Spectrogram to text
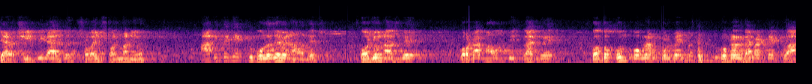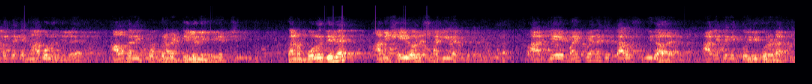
যারা শিল্পীরা আসবেন, সবাই সম্মানীয়। আগে থেকে একটু বলে দেবেন আমাদের, কজন আসবে, কটা মাউথপিস লাগবে, কতক্ষণ প্রোগ্রাম করবেন টোটাল ব্যাপারটা একটু আগে থেকে না বলে দিলে আমাদের এই প্রোগ্রামের ডিলেমি হয়ে যাচ্ছে। কারণ বলে দিলে আমি সেইভাবে সাজিয়ে রাখতে পারি। আর যে বাইক ম্যান আছে, তারও সুবিধা হয়, আগে থেকে তৈরি করে রাখি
